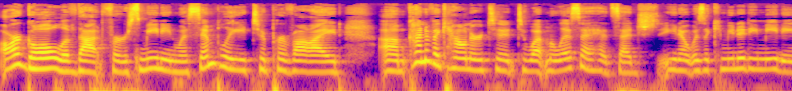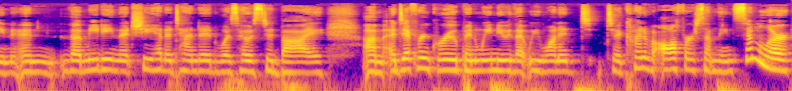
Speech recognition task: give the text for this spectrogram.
Our goal of that first meeting was simply to provide um, kind of a counter to, to what Melissa had said. She, you know, it was a community meeting, and the meeting that she had attended was hosted by um, a different group, and we knew that we wanted to kind of offer something similar,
